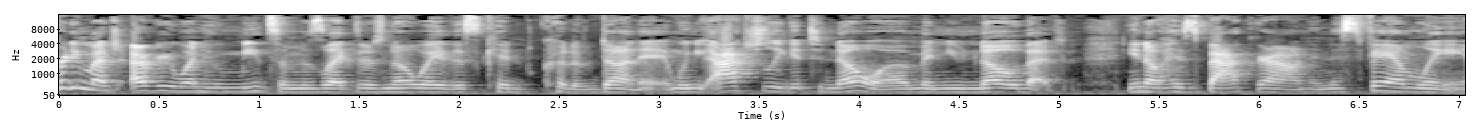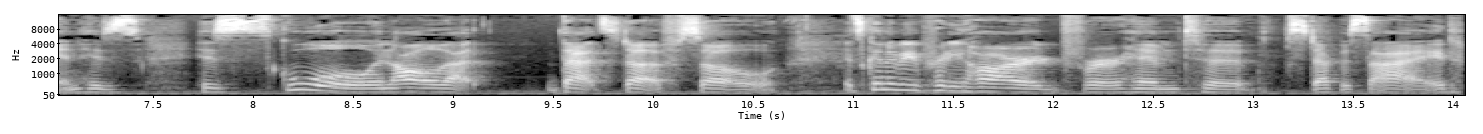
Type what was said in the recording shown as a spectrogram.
pretty much everyone who meets him is like, there's no way this kid could have done it. And when you actually get to know him and you know that, you know, his background and his family and his his school and all that that stuff. So it's going to be pretty hard for him to step aside.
